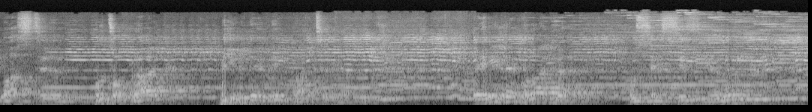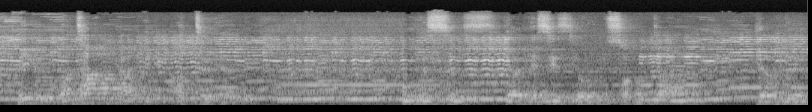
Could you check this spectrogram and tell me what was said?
Gelip bastığı bu toprak bir devrim baktığı yer. Eğil de kulak ver bu sessiz yığın bir vatan kalbinin attığı yer. Bu ıssız, gölgesiz yolun sonunda gördüğüm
